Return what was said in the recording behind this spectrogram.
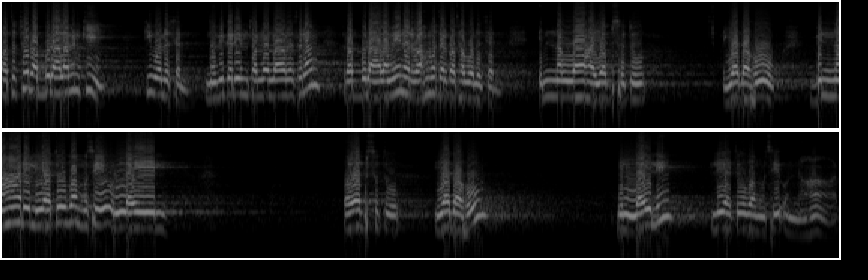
অথচ রব্বুল আলমিন কি? কি বলেছেন? নবী করিম সাল্লাহ সাল্লাম রব্বুল আলমিনের রহমতের কথা বলেছেন। ইন্নাল্লাহ ইয়াবসুতু ইয়াদাহু বিন্নাহারি লিয়াতুবা মুসিউল লাইল। ওয়াবসুতু ইয়াদাহু বিল্লাইলি লিয়াতুবা মুসিউন নাহার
